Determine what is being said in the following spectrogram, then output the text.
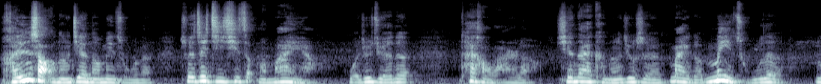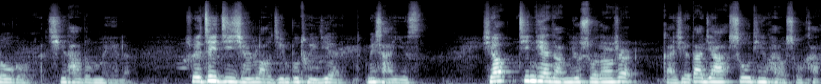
很少能见到魅族的，所以这机器怎么卖呀？我就觉得太好玩了，现在可能就是卖个魅族的 logo 了，其他都没了，所以这机型老金不推荐，没啥意思。行，今天咱们就说到这儿，感谢大家收听还有收看。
